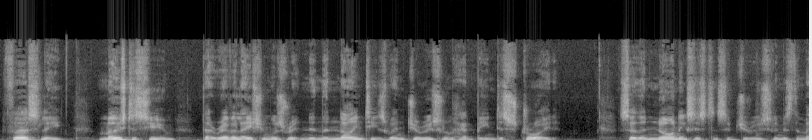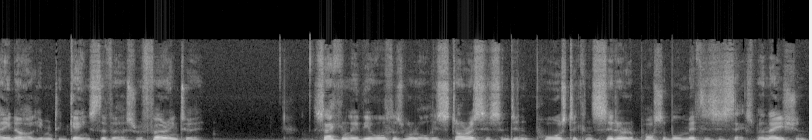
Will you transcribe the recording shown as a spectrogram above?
Firstly, most assume that Revelation was written in the 90s when Jerusalem had been destroyed. So the non existence of Jerusalem is the main argument against the verse referring to it. Secondly, the authors were all historicists and didn't pause to consider a possible mythicist explanation.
